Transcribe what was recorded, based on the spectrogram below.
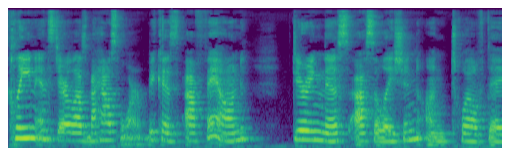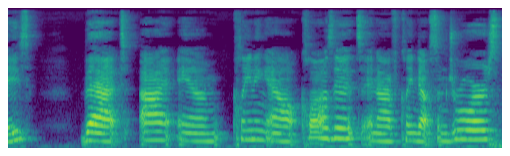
Clean and sterilize my house more because I found during this isolation on 12 days that I am cleaning out closets and I've cleaned out some drawers,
